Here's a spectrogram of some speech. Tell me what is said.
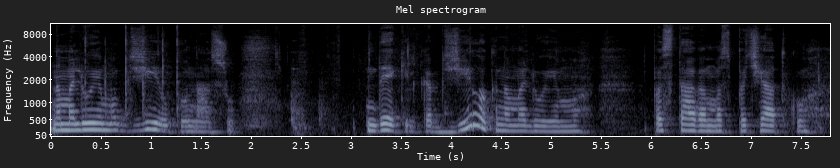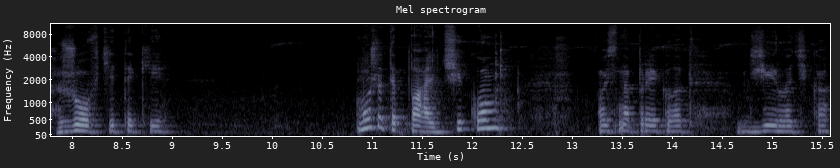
намалюємо бджілку нашу. Декілька бджілок намалюємо. Поставимо спочатку жовті такі. Можете пальчиком. Ось, наприклад, бджілочка.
